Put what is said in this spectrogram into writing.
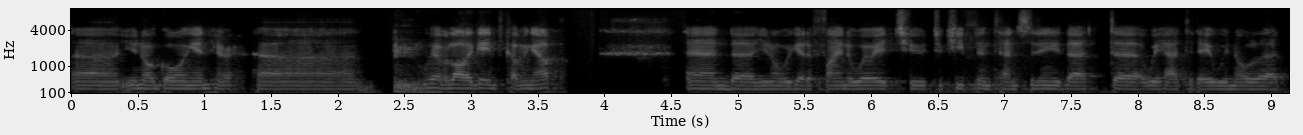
Uh, you know, going in here, uh, we have a lot of games coming up, and uh, you know we got to find a way to to keep the intensity that uh, we had today. We know that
